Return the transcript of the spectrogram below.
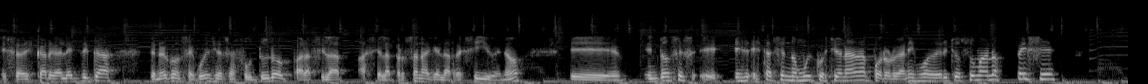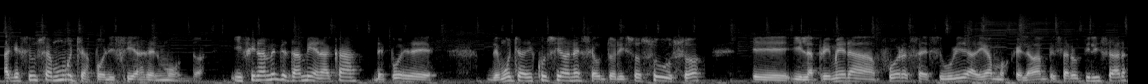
esa descarga eléctrica tener consecuencias a futuro para hacia la, persona que la recibe, ¿no? entonces, está siendo muy cuestionada por organismos de derechos humanos, pese a que se usan muchas policías del mundo. Y finalmente también acá, después de de muchas discusiones, se autorizó su uso eh, y la primera fuerza de seguridad, digamos, que la va a empezar a utilizar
